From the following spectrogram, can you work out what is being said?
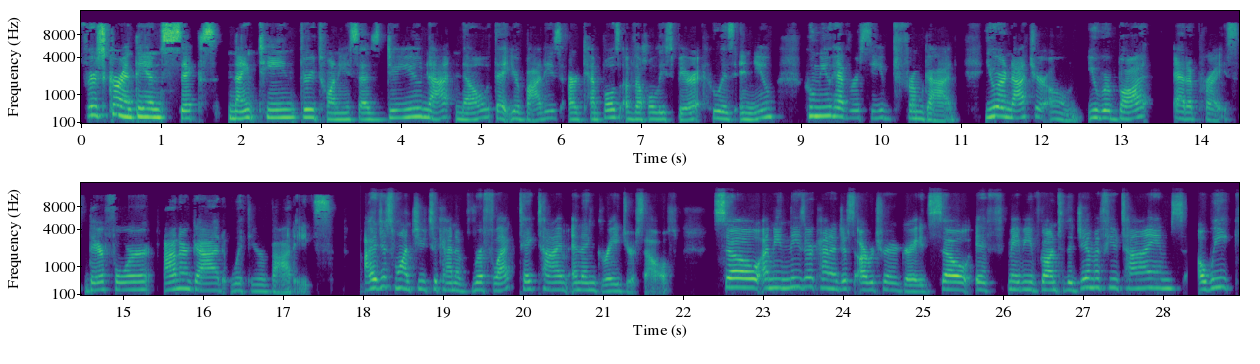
First Corinthians 6 19 through 20 says, Do you not know that your bodies are temples of the Holy Spirit who is in you, whom you have received from God? You are not your own. You were bought at a price. Therefore, honor God with your bodies. I just want you to kind of reflect, take time, and then grade yourself. So, I mean, these are kind of just arbitrary grades. So, if maybe you've gone to the gym a few times a week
